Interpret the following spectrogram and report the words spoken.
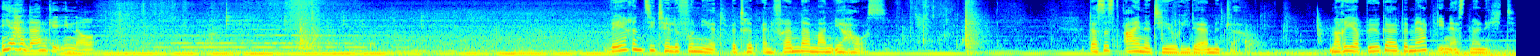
Ja, danke Ihnen auch. Während sie telefoniert, betritt ein fremder Mann ihr Haus. Das ist eine Theorie der Ermittler. Maria Bögerl bemerkt ihn erstmal nicht.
